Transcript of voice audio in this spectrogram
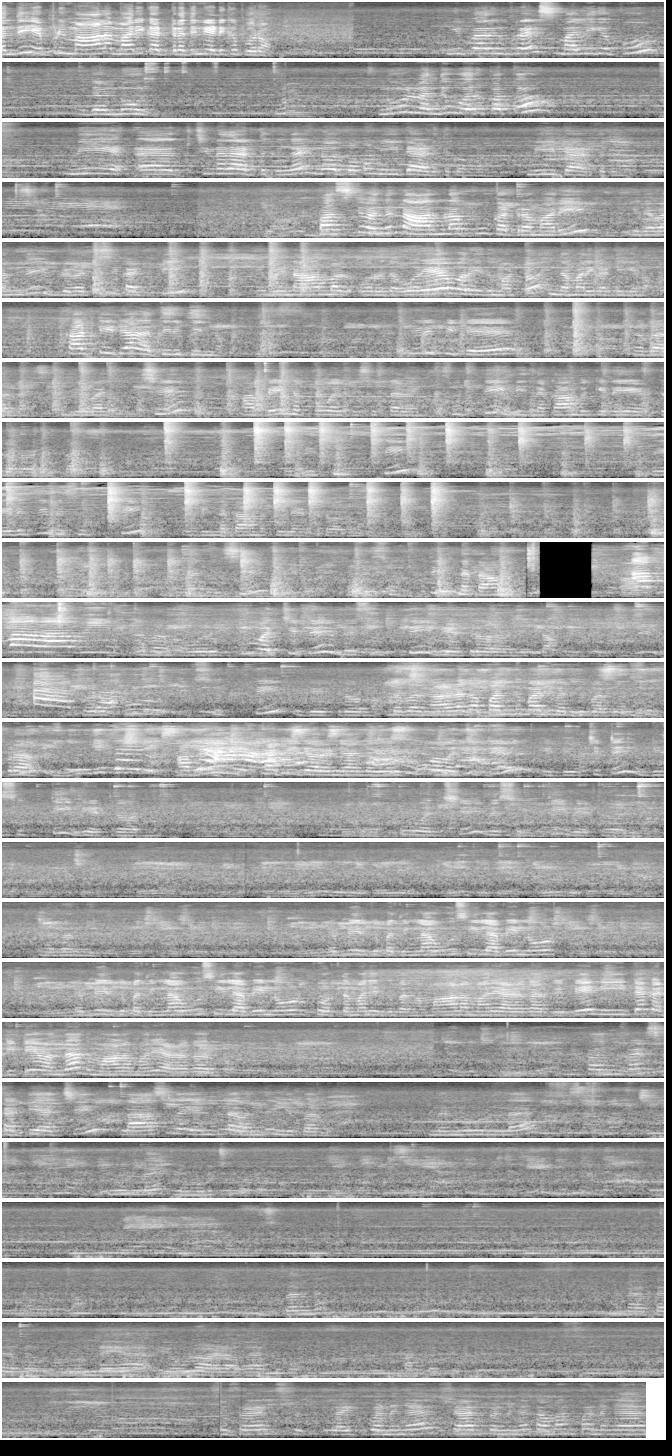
வந்து எப்படி மாலை மாதிரி கட்டுறதுன்னு எடுக்க போகிறோம் இங்கே பாருங்க ஃப்ரெண்ட்ஸ் மல்லிகைப்பூ இது நூல். நூல் வந்து ஒரு பக்கம் நீ சின்னதாக எடுத்துக்கோங்க இன்னொரு பக்கம் நீட்டாக எடுத்துக்கோங்க. நீட்டாக எடுத்துக்கணும் ஃபஸ்ட்டு வந்து நார்மலாக பூ கட்டுற மாதிரி இதை வந்து இப்படி வச்சு கட்டி இப்படி நார்மல் ஒரு ஒரே ஒரு இது மட்டும் இந்த மாதிரி கட்டிக்கணும். கட்டிட்டு அதை திருப்பிடணும். திருப்பிட்டு பாருங்க. இப்படி வச்சு அப்படியே இந்த பூவை இப்படி சுத்த வேண்டும் சுற்றி இப்படி இந்த காம்புக்கு இதையே எடுத்துகிட்டு வர வேண்டியதான் இப்படி சுற்றி எடுத்து இப்படி சுற்றி இப்படி இந்த காம்பு கீழே எடுத்துகிட்டு வரணும். இப்படி வச்சு இப்படி சுற்றி இந்த காம்பு ஒரு பூ வச்சுட்டு இப்படி சுற்றி இப்படி எடுத்துகிட்டு வர வேண்டியதுதான். ஒரு பூ சுற்றி இப்படி எடுத்துகிட்டு வரணும். இந்த பாருங்க அழகாக பந்து மாதிரி வருது பாருங்க சூப்பராக அப்படியே கட்டிட்டு வர வேண்டிய அந்த ஒரு பூவை வச்சுட்டு இப்படி வச்சுட்டு இப்படி சுற்றி இப்படி எடுத்துகிட்டு வரணும். பூ வச்சு இப்படி சுற்றி இப்படி எடுத்துகிட்டு வரணும். எப்படி இருக்குது பார்த்தீங்களா ஊசியில் அப்படியே நோட் எப்படி இருக்குது பார்த்தீங்களா ஊசியில் அப்படியே நூல் கோர்த்த மாதிரி இருக்குது பாருங்கள் மாலை மாதிரி அழகாக இருக்குது இப்படியே நீட்டாக கட்டிகிட்டே வந்தால் அது மாலை மாதிரி அழகாக இருக்கும். இப்போ பாருங்க ஃப்ரெண்ட்ஸ் கட்டியாச்சு. லாஸ்ட்டில் எண்டில் வந்து இங்கே பாருங்கள் இந்த நூலில் நூலில் இப்படி முடிச்சு போட்டுருணும் பாருங்கள் இங்க பாருங்க நல்லா எவ்வளோ அழகாக இருக்கும் பாருங்க பார்க்கறதுக்கு ஃப்ரெண்ட்ஸ் லைக் பண்ணுங்கள் ஷேர் பண்ணுங்கள் கமெண்ட் பண்ணுங்கள்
